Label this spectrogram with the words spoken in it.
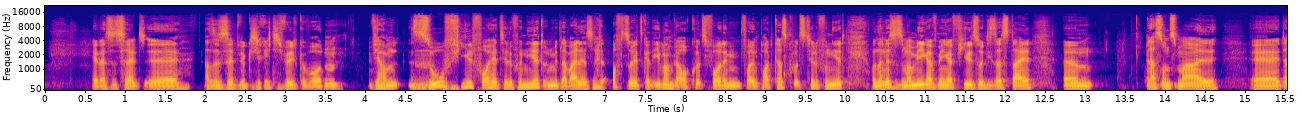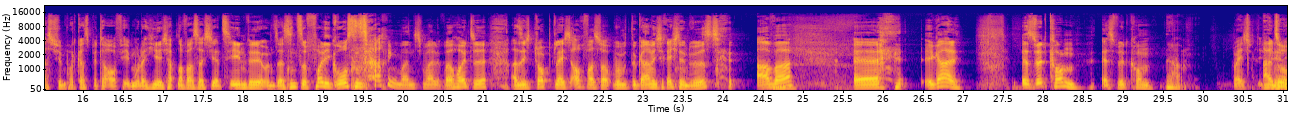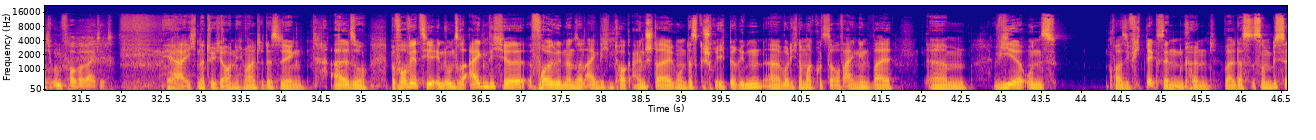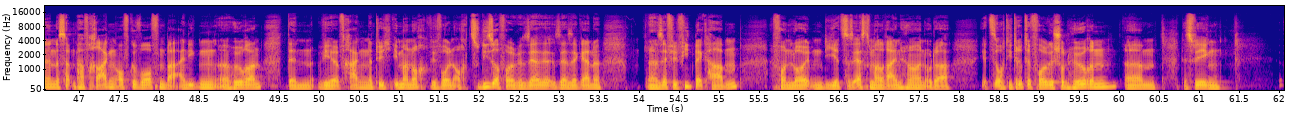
Ja, das ist halt, äh, also es ist halt wirklich richtig wild geworden. Wir haben so viel vorher telefoniert und mittlerweile ist halt oft so, jetzt gerade eben haben wir auch kurz vor dem, vor dem Podcast kurz telefoniert und dann ist es immer mega, mega viel so dieser Style, ähm, lass uns mal äh, das für den Podcast bitte aufheben. Oder hier, ich habe noch was, was ich dir erzählen will. Und das sind so voll die großen Sachen manchmal, weil heute, also ich drop gleich auch was, womit du gar nicht rechnen wirst, aber äh, egal, es wird kommen, es wird kommen, Ja. weil ich, ich Also- bin ja nicht unvorbereitet. Ja, ich natürlich auch nicht, Malte, deswegen. Also, bevor wir jetzt hier in unsere eigentliche Folge, in unseren eigentlichen Talk einsteigen und das Gespräch beginnen, äh, wollte ich nochmal kurz darauf eingehen, weil ähm, wir uns quasi Feedback senden könnt, weil das ist so ein bisschen, das hat ein paar Fragen aufgeworfen bei einigen äh, Hörern, denn wir fragen natürlich immer noch, wir wollen auch zu dieser Folge sehr, sehr, sehr, gerne äh, sehr viel Feedback haben von Leuten, die jetzt das erste Mal reinhören oder jetzt auch die dritte Folge schon hören. Ähm, deswegen,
